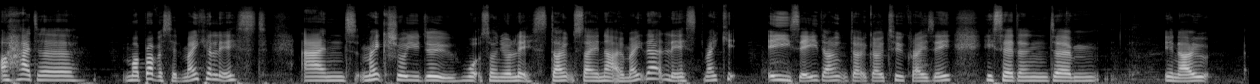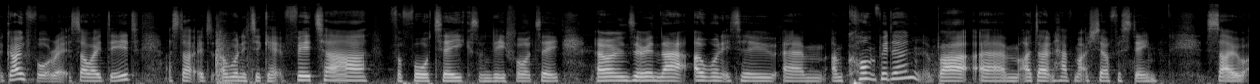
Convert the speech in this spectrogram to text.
I had a. My brother said, make a list and make sure you do what's on your list. Don't say no. Make that list. Make it easy. Don't don't go too crazy. He said, and um, you know, go for it. So I did. I started. I wanted to get fitter for forty because I'm nearly forty. I'm doing that. I wanted to. Um, I'm confident, but um, I don't have much self-esteem. So,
